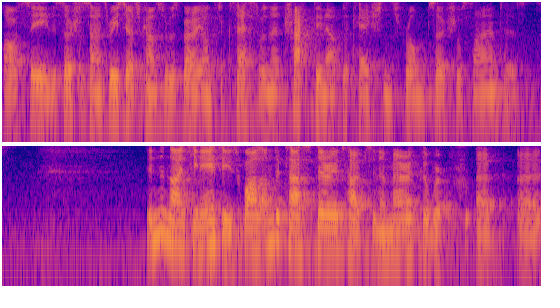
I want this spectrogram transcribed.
the Social Science Research Council, was very unsuccessful in attracting applications from social scientists. In the 1980s, while underclass stereotypes in America were uh, uh,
